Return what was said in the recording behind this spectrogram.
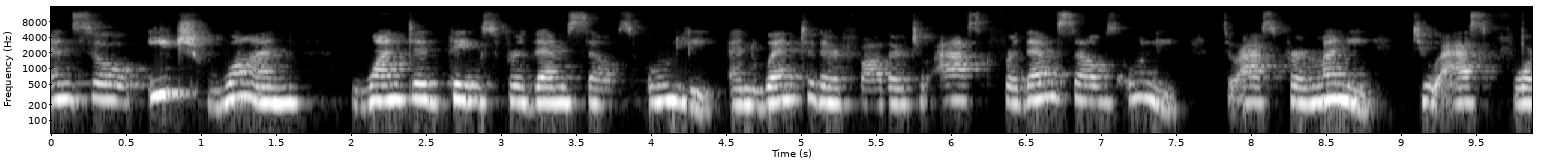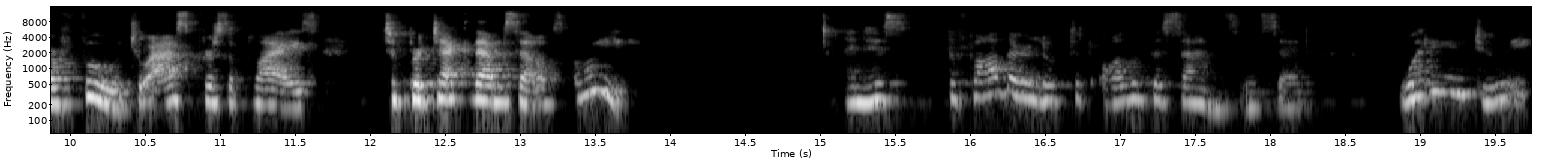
And so each one wanted things for themselves only and went to their father to ask for themselves only, to ask for money, to ask for food, to ask for supplies, to protect themselves only. And his the father looked at all of the sons and said, What are you doing?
